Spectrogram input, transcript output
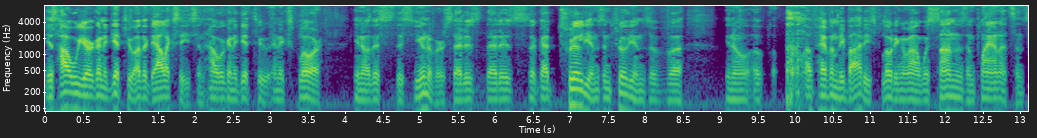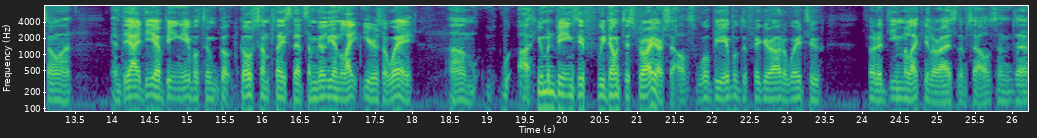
is how we are going to get to other galaxies and how we're going to get to and explore, you know, this this universe that is that is uh, got trillions and trillions of, uh, you know, of, of heavenly bodies floating around with suns and planets and so on. And the idea of being able to go, go someplace that's a million light years away, um, uh, human beings, if we don't destroy ourselves, will be able to figure out a way to sort of demolecularize themselves and uh,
